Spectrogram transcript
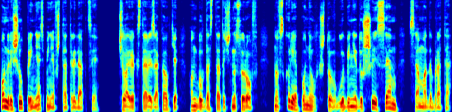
он решил принять меня в штат редакции. Человек старой закалки, он был достаточно суров, но вскоре я понял, что в глубине души Сэм — сама доброта.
